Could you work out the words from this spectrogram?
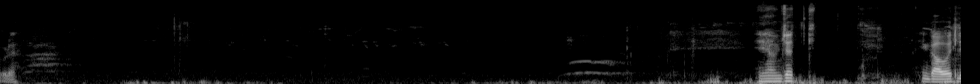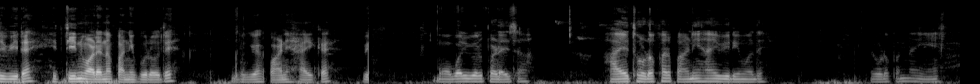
एवढं. हे आमच्या ही गावातली विहीर आहे. ही तीन वाड्यांना पाणी पुरवते. बघूया पाणी आहे काय? मोबाईल बिल पडायचा. आहे थोडंफार पाणी आहे विहिरीमध्ये. एवढं पण नाही आहे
